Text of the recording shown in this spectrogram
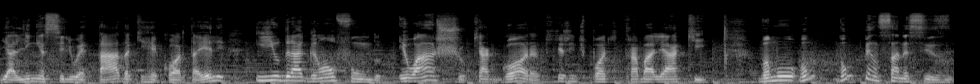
e a linha silhuetada que recorta ele e o dragão ao fundo. Eu acho que agora, o que a gente pode trabalhar aqui? Vamos, vamos, vamos pensar nesses,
